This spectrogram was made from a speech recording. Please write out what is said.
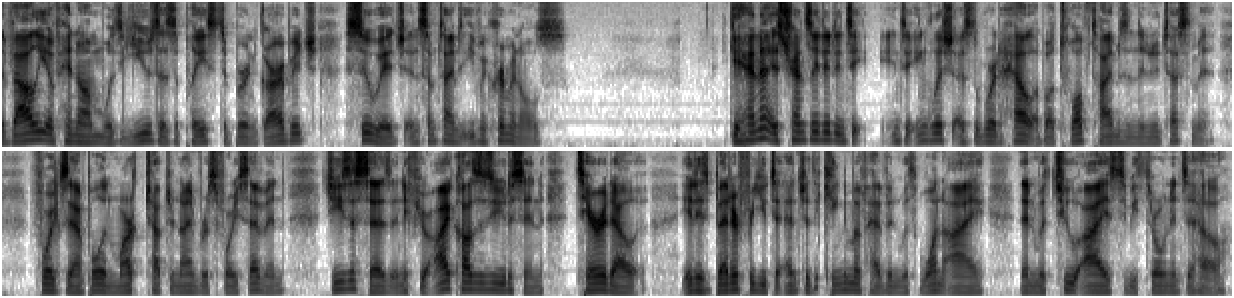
the Valley of Hinnom was used as a place to burn garbage, sewage, and sometimes even criminals. Gehenna is translated into, into English as the word hell about 12 times in the New Testament. For example, in Mark chapter 9 verse 47, Jesus says, "And if your eye causes you to sin, tear it out. It is better for you to enter the kingdom of heaven with one eye than with two eyes to be thrown into hell."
